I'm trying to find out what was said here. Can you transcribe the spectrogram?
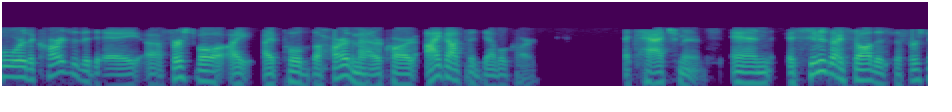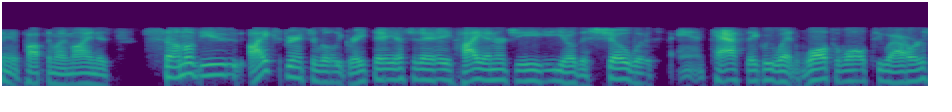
for the cards of the day, uh, first of all, I, I pulled the Heart of the Matter card. I got the Devil card, attachments. And as soon as I saw this, the first thing that popped in my mind is some of you, I experienced a really great day yesterday, high energy. You know, the show was fantastic. We went wall to wall two hours.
